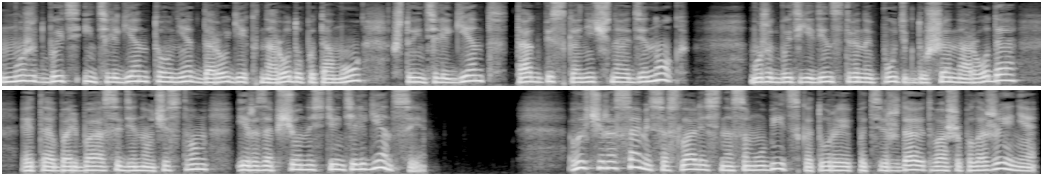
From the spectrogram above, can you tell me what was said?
Может быть, интеллигенту нет дороги к народу потому, что интеллигент так бесконечно одинок. Может быть, единственный путь к душе народа — это борьба с одиночеством и разобщенностью интеллигенции. Вы вчера сами сослались на самоубийц, которые подтверждают ваше положение,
